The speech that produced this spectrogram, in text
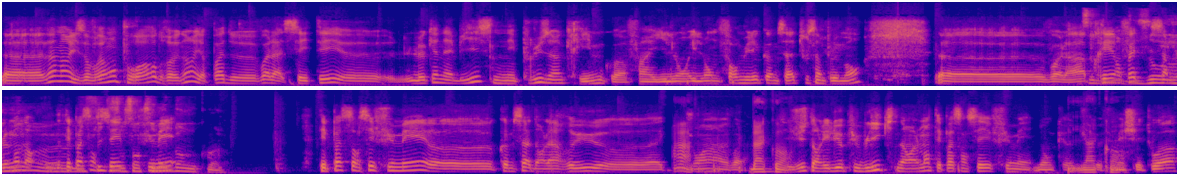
Euh, non, non, ils ont vraiment pour ordre. Non, il n'y a pas de. Voilà, été. euh, le cannabis n'est plus un crime, quoi. Enfin, ils l'ont, ils l'ont formulé comme ça, tout simplement. Euh, voilà. Après, en fait, simplement, non, t'es pas censé fumer. quoi. T'es pas censé fumer euh, comme ça dans la rue euh, avec Ah. euh, voilà. D'accord. Juste dans les lieux publics, normalement, t'es pas censé fumer. Donc, tu peux fumer chez toi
